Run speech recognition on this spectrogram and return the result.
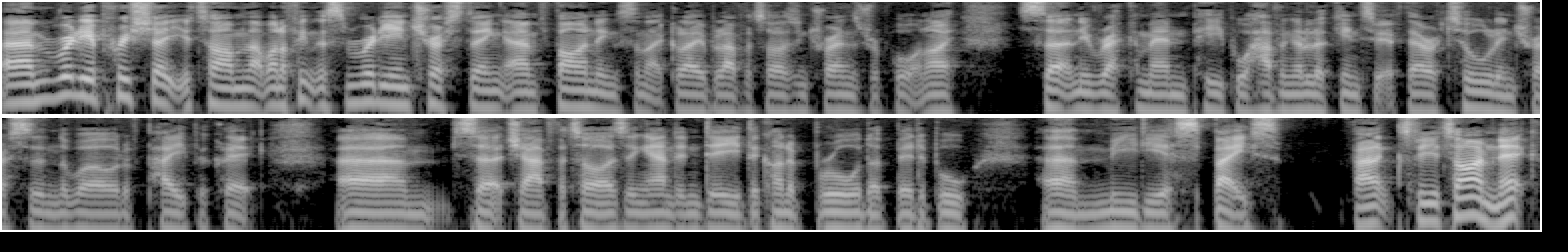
um, really appreciate your time on that one. I think there's some really interesting um, findings in that Global Advertising Trends report, and I certainly recommend people having a look into it if they're at all interested in the world of pay per click, um, search advertising, and indeed the kind of broader biddable um, media space. Thanks for your time, Nick.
